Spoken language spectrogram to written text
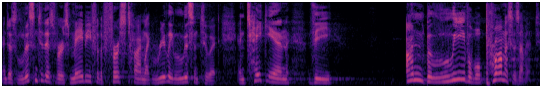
and just listen to this verse, maybe for the first time, like really listen to it and take in the unbelievable promises of it.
